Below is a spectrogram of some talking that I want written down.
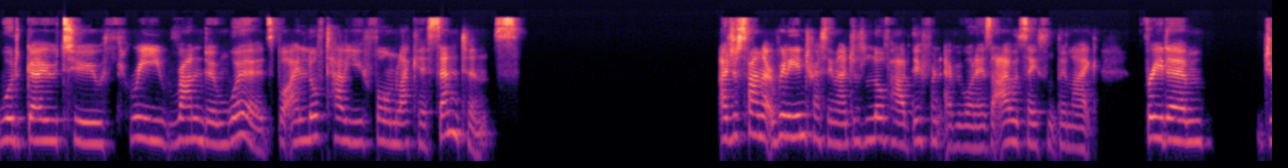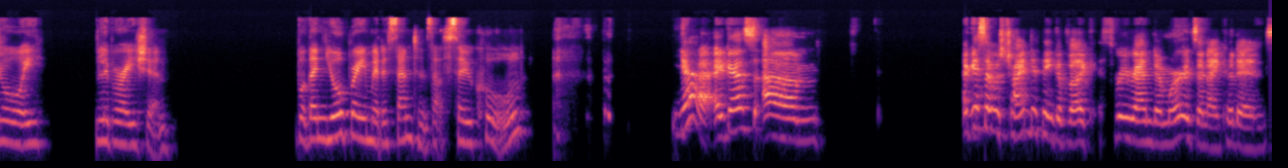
would go to three random words, but I loved how you form like a sentence. I just found that really interesting. I just love how different everyone is. I would say something like freedom, joy, liberation. But then your brain made a sentence that's so cool. yeah, I guess um I guess I was trying to think of like three random words and I couldn't.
